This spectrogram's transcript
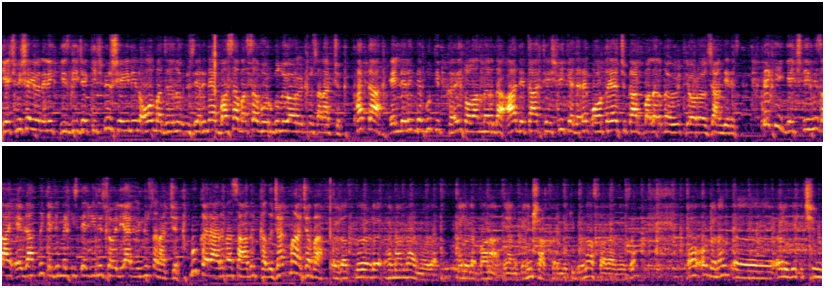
Geçmişe yönelik gizleyecek hiçbir şeyinin olmadığını üzerine basa basa vurguluyor ünlü sanatçı. Hatta ellerinde bu tip kayıt olanları da adeta teşvik ederek ortaya çıkartmalarını öğütlüyor Özcan Deniz. Peki geçtiğimiz ay evlatlık edinmek istediğini söyleyen ünlü sanatçı bu kararına sadık kalacak mı acaba? Evlatlığı öyle hemen vermiyorlar. Hele hele bana yani benim şartlarımdaki birini asla vermezler. O, o dönem eee, öyle bir içim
